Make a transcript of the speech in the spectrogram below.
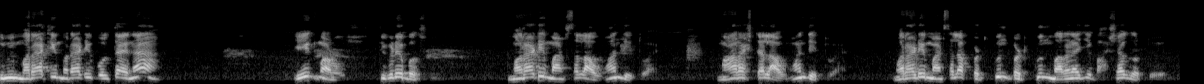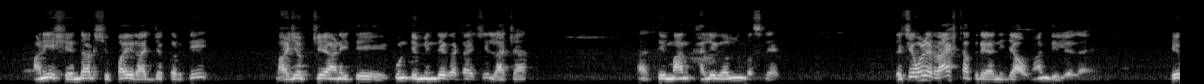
तुम्ही मराठी मराठी बोलताय ना. एक माणूस तिकडे बसून. मराठी माणसाला आव्हान देतो आहे महाराष्ट्राला आव्हान देतो आहे मराठी माणसाला पटकून पटकून मारण्याची भाषा करतोय. आणि हे शेंदाड शिपाई राज्यकर्ते भाजपचे आणि ते कोणते मिंदे गटाचे लाचार. ते मान खाली घालून बसले आहेत त्याच्यामुळे राज ठाकरे यांनी जे आव्हान दिलेलं आहे हे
